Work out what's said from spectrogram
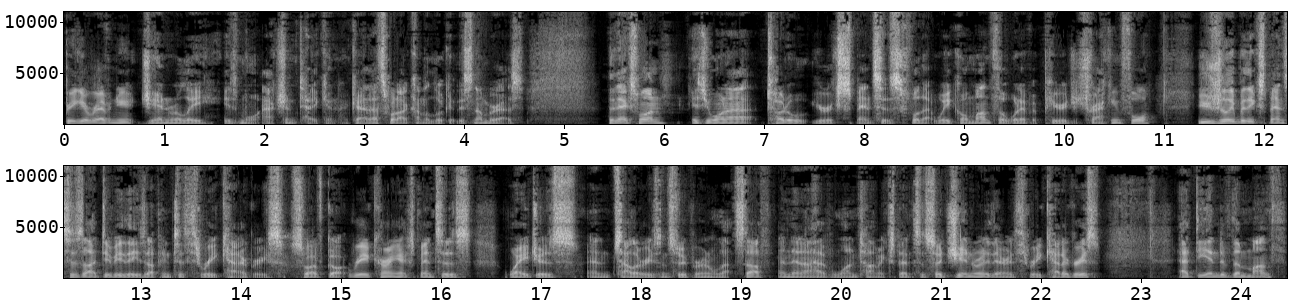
bigger revenue generally is more action taken. Okay, that's what I kind of look at this number as. The next one is you want to total your expenses for that week or month or whatever period you're tracking for. Usually with expenses, I divvy these up into three categories. So I've got reoccurring expenses, wages, and salaries and super and all that stuff. And then I have one time expenses. So generally they're in three categories. At the end of the month,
